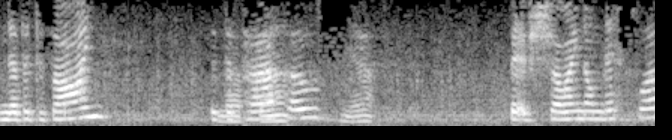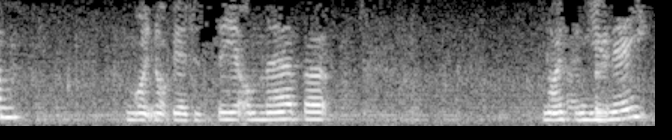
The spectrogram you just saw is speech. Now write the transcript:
Another design with Love the purples. That. Yeah. Bit of shine on this one. You might not be able to see it on there, but nice Perfect. and unique.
